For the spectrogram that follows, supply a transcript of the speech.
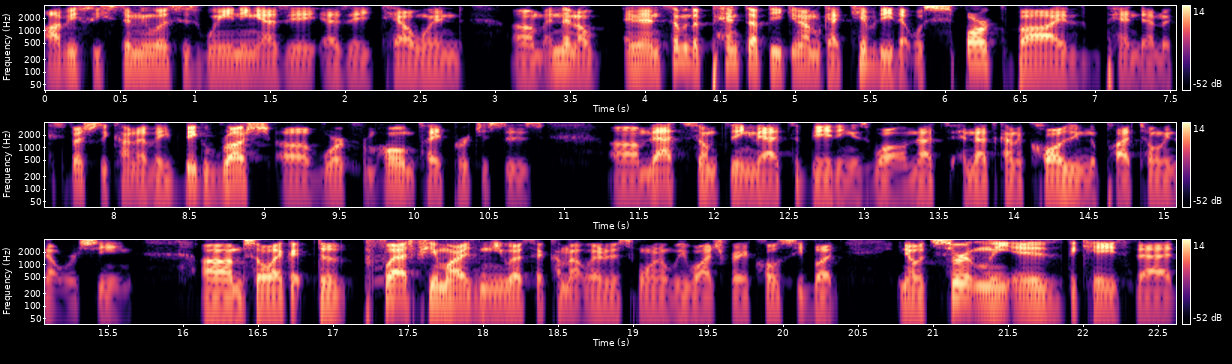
Obviously, stimulus is waning as a as a tailwind, um, and then a, and then some of the pent up economic activity that was sparked by the pandemic, especially kind of a big rush of work from home type purchases. um, that's something that's abating as well, and that's and that's kind of causing the plateauing that we're seeing. Um, so like the flash PMIs in the U.S. that come out later this morning will be watched very closely, but you know it certainly is the case that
